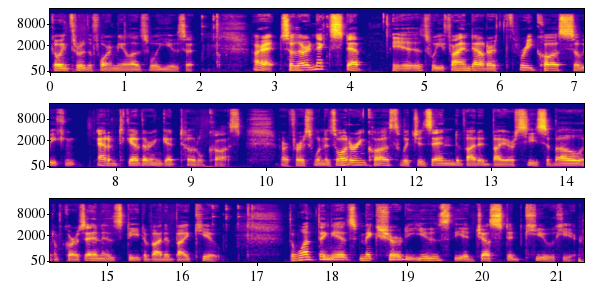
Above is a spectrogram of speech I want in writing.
going through the formulas, we'll use it. All right, so our next step is we find out our three costs so we can add them together and get total cost. Our first one is ordering cost, which is n divided by our c sub o, and of course n is d divided by q. The one thing is make sure to use the adjusted q here,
